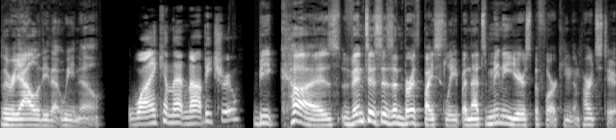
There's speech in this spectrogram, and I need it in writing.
the reality that we know. Why can that not be true? Because Ventus is in Birth by Sleep, and that's many years before Kingdom Hearts 2.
